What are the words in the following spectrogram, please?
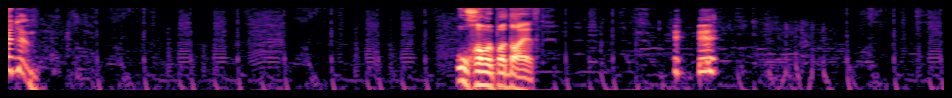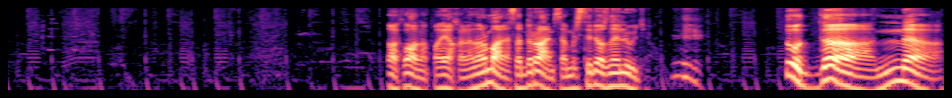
Едем! Ухо выпадает. Так, ладно, поехали. Нормально, собираемся. Мы серьезные люди. Туда, на,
